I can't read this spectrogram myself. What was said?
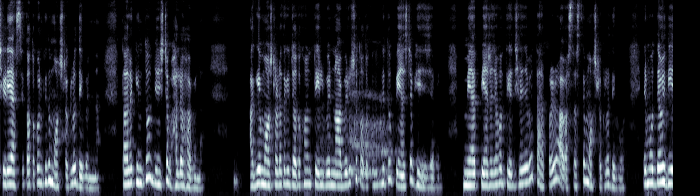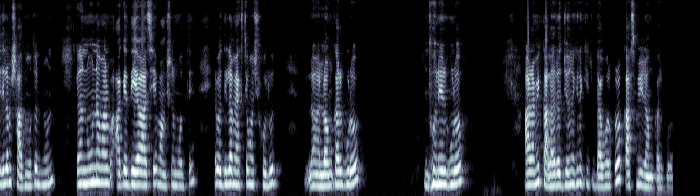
ছেড়ে আসছে, ততক্ষণ কিন্তু মশলাগুলো দেবেন না। তাহলে কিন্তু জিনিসটা ভালো হবে না। আগে মশলাটা থেকে যতক্ষণ তেল বের না বেরোচ্ছে, ততক্ষণ কিন্তু পেঁয়াজটা ভেজে যাবেন। পেঁয়াজটা যখন তেল ছেড়ে যাবে, তারপরে আস্তে আস্তে মশলাগুলো দেবো। এর মধ্যে আমি দিয়ে দিলাম স্বাদ মতো নুন। কেন নুন আমার আগে দেওয়া আছে মাংসের মধ্যে। এবার দিলাম এক চামচ হলুদ লঙ্কার গুঁড়ো, ধনের গুঁড়ো আর আমি কালারের জন্য এখানে কিছু ব্যবহার করব কাশ্মীরি লঙ্কার গুঁড়ো।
